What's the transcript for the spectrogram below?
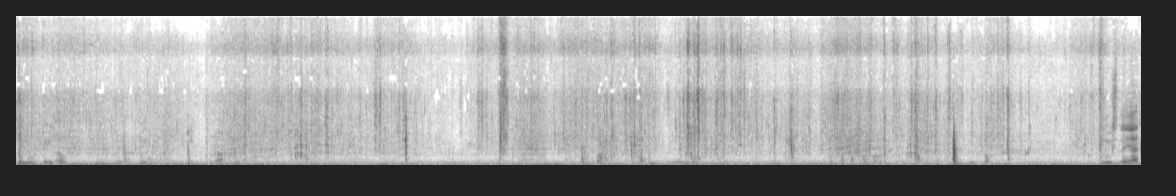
Sinuping, oh. Sinuping. Pa. Ito. Anong isda yan?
